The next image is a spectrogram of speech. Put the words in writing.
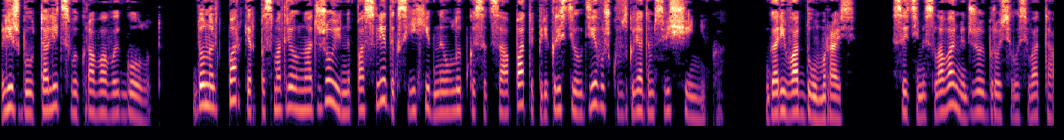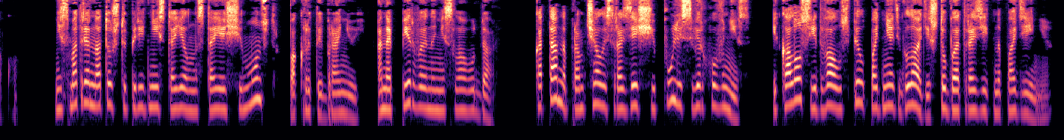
лишь бы утолить свой кровавый голод. Дональд Паркер посмотрел на Джо и напоследок с ехидной улыбкой социопата перекрестил девушку взглядом священника. — Гори в аду, мразь! С этими словами Джой бросилась в атаку. Несмотря на то, что перед ней стоял настоящий монстр, покрытый броней, она первая нанесла удар. Катана промчалась разящей пулей сверху вниз, и колосс едва успел поднять глади, чтобы отразить нападение.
